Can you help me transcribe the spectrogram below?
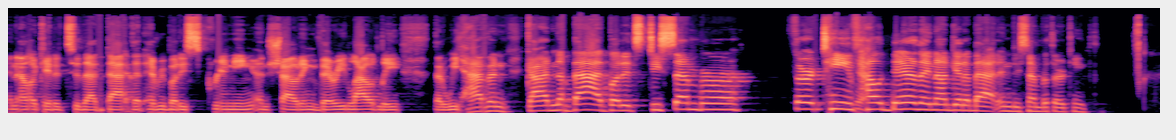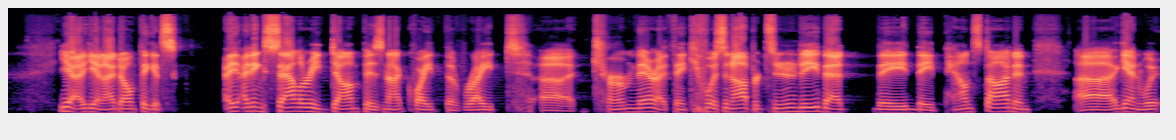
and allocate it to that bat yeah. that everybody's screaming and shouting very loudly that we haven't gotten a bat, but it's December thirteenth. Yeah. How dare they not get a bat in December thirteenth? Yeah, again, I don't think it's I, I, think salary dump is not quite the right uh, term there. I think it was an opportunity that they they pounced on. And uh, again,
